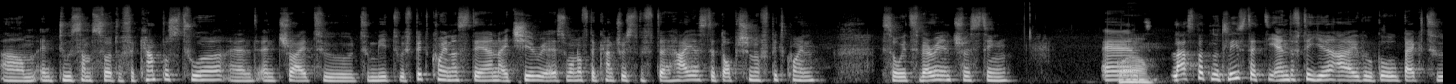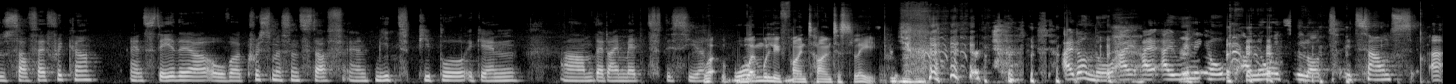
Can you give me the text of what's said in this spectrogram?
um, and do some sort of a campus tour and, and try to, to meet with Bitcoiners there. Nigeria is one of the countries with the highest adoption of Bitcoin. So it's very interesting. And wow. last but not least, at the end of the year, I will go back to South Africa and stay there over Christmas and stuff and meet people again um, that I met this year. What, when will you find time to sleep? I don't know. I, I, I, really hope. I know it's a lot. It sounds uh,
